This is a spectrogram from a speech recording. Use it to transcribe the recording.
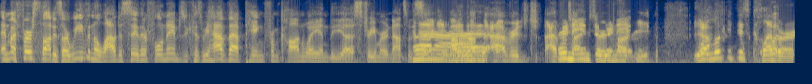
And my first thought is, are we even allowed to say their full names? Because we have that ping from Conway in the uh, streamer announcement saying you're not allowed to average advertise names are third their name. Yeah. Well, look at this Kleber.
